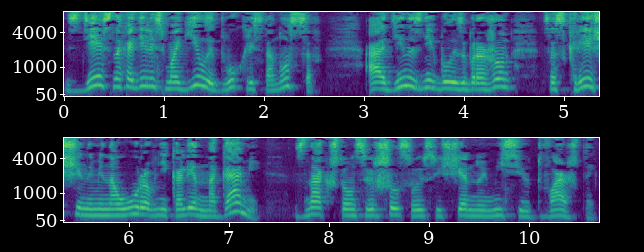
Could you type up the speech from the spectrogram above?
Здесь находились могилы двух крестоносцев, а один из них был изображен со скрещенными на уровне колен ногами, знак, что он совершил свою священную миссию дважды.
